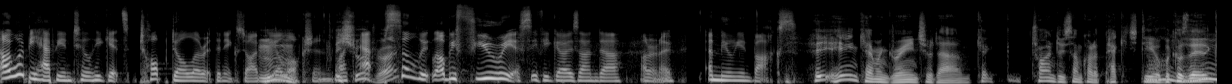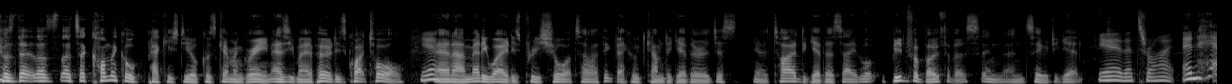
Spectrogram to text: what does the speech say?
I won't be happy until he gets top dollar at the next IPL Mm. auction. He should, right? Absolutely. I'll be furious if he goes under, I don't know, a million bucks. He, he and Cameron Green should um, c- try and do some kind of package deal Oh, because yeah. because that's, that's a comical package deal because Cameron Green, as you may have heard, is quite tall, Yeah. and uh, Matty Wade is pretty short. So I think they could come together, just you know, tied together, say, look, bid for both of us and, and see what you get. Yeah, that's right. And how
